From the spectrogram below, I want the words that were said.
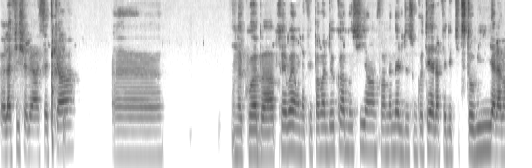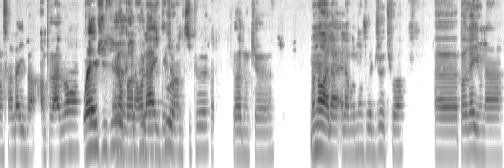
L'affiche, elle est à 7K. On a quoi? Bah après, ouais, on a fait pas mal de com aussi. Hein. Enfin, même elle, de son côté, elle a fait des petites stories. Elle a lancé un live un peu avant. Ouais, j'ai vu. Elle en parlait en live déjà un petit peu. Tu vois, donc. Euh, non, non, elle a, elle a vraiment joué le jeu, tu vois. Euh, pareil, on a.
